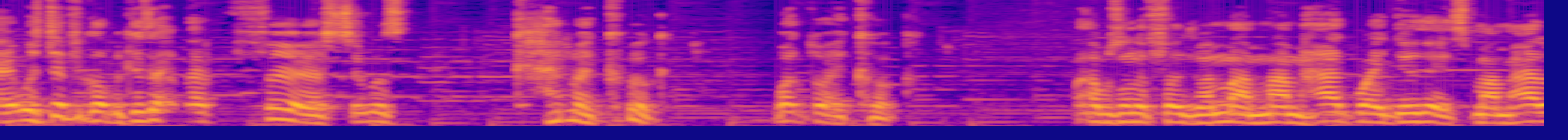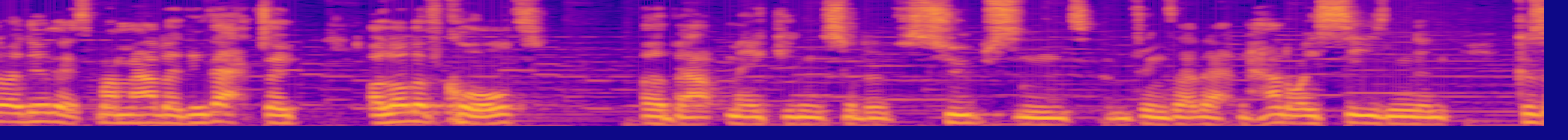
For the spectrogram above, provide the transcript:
it was difficult because at, at, first it was, how do I cook? What do I cook? I was on the phone to my mum, Mum, how do I do this? Mum, how do I do this? Mum, how do I do that? So a lot of calls about making sort of soups and, and things like that. And how do I season and because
